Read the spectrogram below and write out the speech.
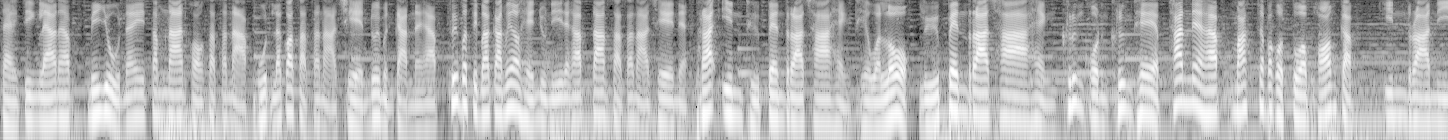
แต่จริงแล้วนะครับมีอยู่ในตำนานของศาสนาพุทธและก็ศาสนาเชนด้วยเหมือนกันนะครับ ซึ่งปฏิมากรรมที่เราเห็นอยู่นี้นะครับตามศาสนาเชนเนี่ยพระอินถือเป็นราชาแห่งเทวโลก หรือเป็นราชาแห่งครึ่งคนครึ่งเทพ ท่านเนี่ยครับมักจะปรากฏตัวพร้อมกับ อินรานี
